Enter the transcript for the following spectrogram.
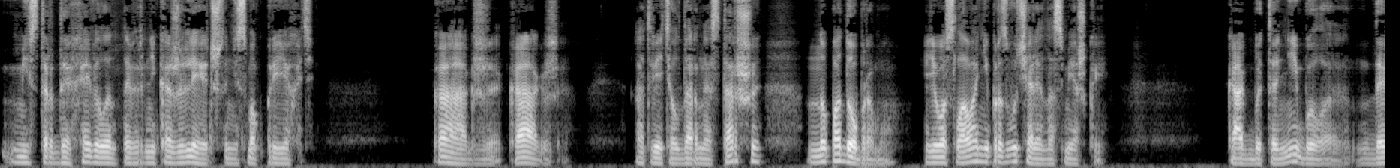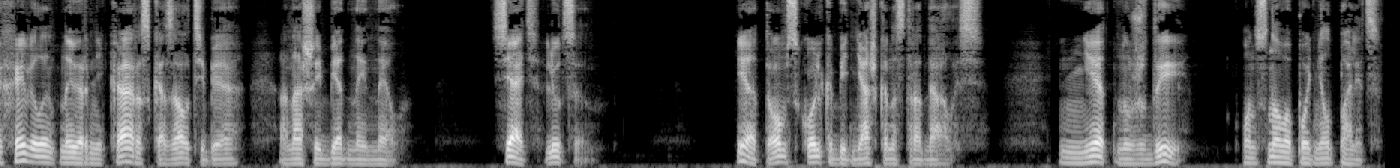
Мистер Д. Хевиленд наверняка жалеет, что не смог приехать. «Как же, как же», — ответил Дарне-старший, но по-доброму. Его слова не прозвучали насмешкой. Как бы то ни было, Де Хевиленд наверняка рассказал тебе о нашей бедной Нел. Сядь, Люциан. И о том, сколько бедняжка настрадалась. Нет нужды, он снова поднял палец,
